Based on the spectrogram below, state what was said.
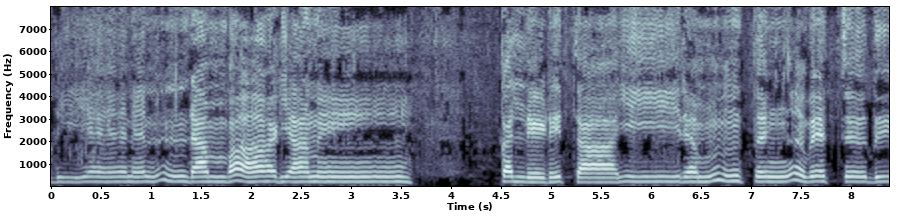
പുതിയനന്റമ്പാടിയാന്ന് കല്ലെടുത്തായിരം തെങ്ങ് വെച്ചത്.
